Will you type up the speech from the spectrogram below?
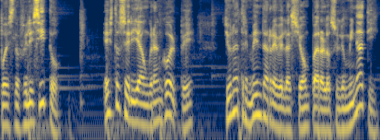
pues lo felicito. Esto sería un gran golpe y una tremenda revelación para los Illuminati,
